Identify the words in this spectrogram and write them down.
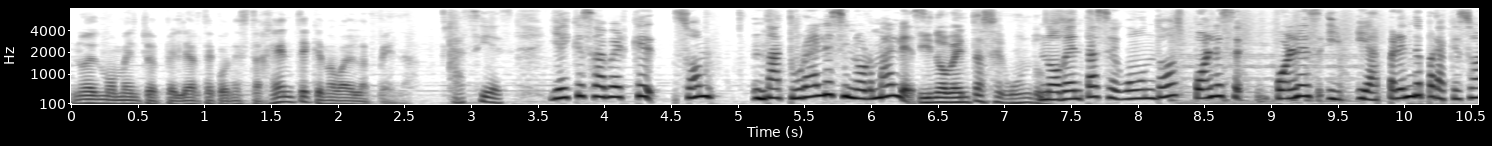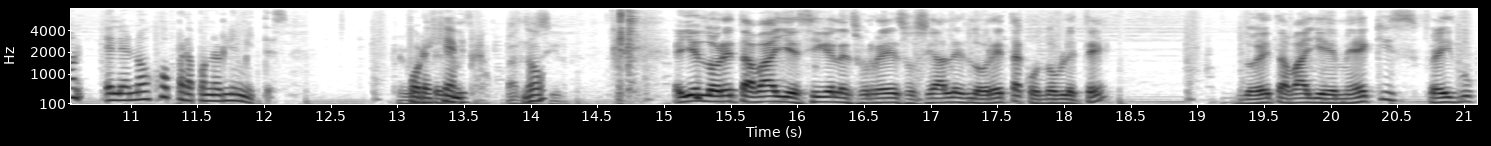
No es momento de pelearte con esta gente que no vale la pena. Así es. Y hay que saber que son naturales y normales. Y 90 segundos. 90 segundos, ponles, ponles y, y aprende para qué son el enojo para poner límites. Por ejemplo, ¿no? sirve. Ella es Loreta Valle, síguela en sus redes sociales, Loreta con doble T. Loreta Valle MX, Facebook,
